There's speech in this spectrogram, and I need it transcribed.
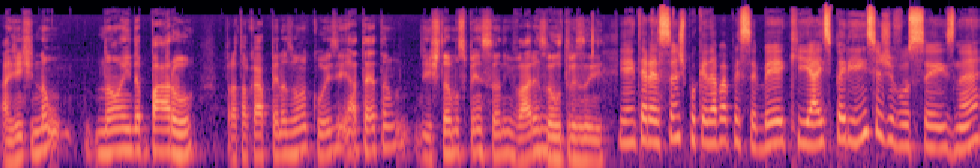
a gente não, não ainda parou para tocar apenas uma coisa e até tam, estamos pensando em várias outras aí. E é interessante porque dá para perceber que a experiência de vocês, né,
